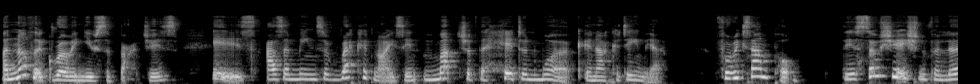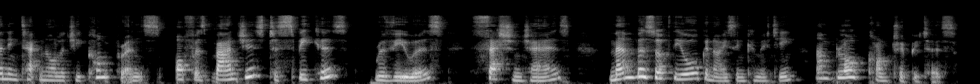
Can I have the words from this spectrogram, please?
Another growing use of badges is as a means of recognizing much of the hidden work in academia. For example, the Association for Learning Technology Conference offers badges to speakers, reviewers, session chairs, members of the organising committee, and blog contributors.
